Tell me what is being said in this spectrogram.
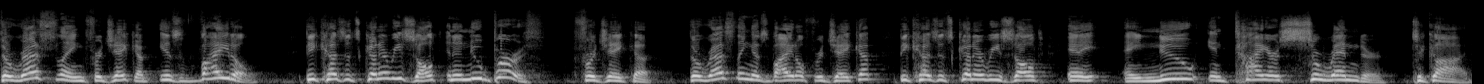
The wrestling for Jacob is vital because it's going to result in a new birth for Jacob. The wrestling is vital for Jacob because it's going to result in a, a new entire surrender to God.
